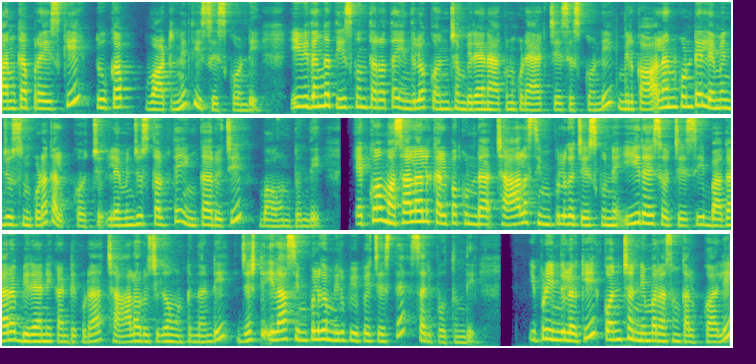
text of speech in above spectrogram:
వన్ కప్ రైస్కి టూ కప్ వాటర్ని తీసేసుకోండి. ఈ విధంగా తీసుకున్న తర్వాత ఇందులో కొంచెం బిర్యానీ ఆకును కూడా యాడ్ చేసేసుకోండి. మీరు కావాలనుకుంటే లెమన్ జ్యూస్ని కూడా కలుపుకోవచ్చు. లెమన్ జ్యూస్ కలిపితే ఇంకా రుచి బాగుంటుంది. ఎక్కువ మసాలాలు కలపకుండా చాలా సింపుల్గా చేసుకునే ఈ రైస్ వచ్చేసి బగారా బిర్యానీ కంటే కూడా చాలా రుచిగా ఉంటుందండి. జస్ట్ ఇలా సింపుల్గా మీరు ప్రిపేర్ చేస్తే సరిపోతుంది. ఇప్పుడు ఇందులోకి కొంచెం నిమ్మరసం కలుపుకోవాలి.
